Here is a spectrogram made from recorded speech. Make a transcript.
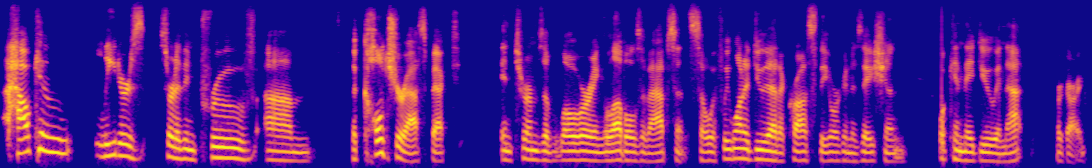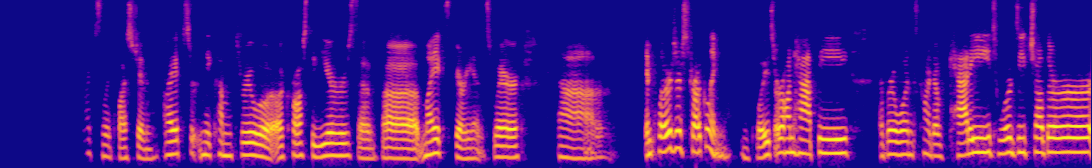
how can leaders sort of improve um, the culture aspect in terms of lowering levels of absence? So, if we want to do that across the organization, what can they do in that regard? Excellent question. I've certainly come through uh, across the years of uh, my experience where uh, employers are struggling, employees are unhappy, everyone's kind of catty towards each other,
